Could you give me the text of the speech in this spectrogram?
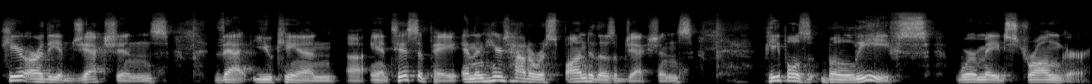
here are the objections that you can uh, anticipate, and then here's how to respond to those objections. People's beliefs were made stronger.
